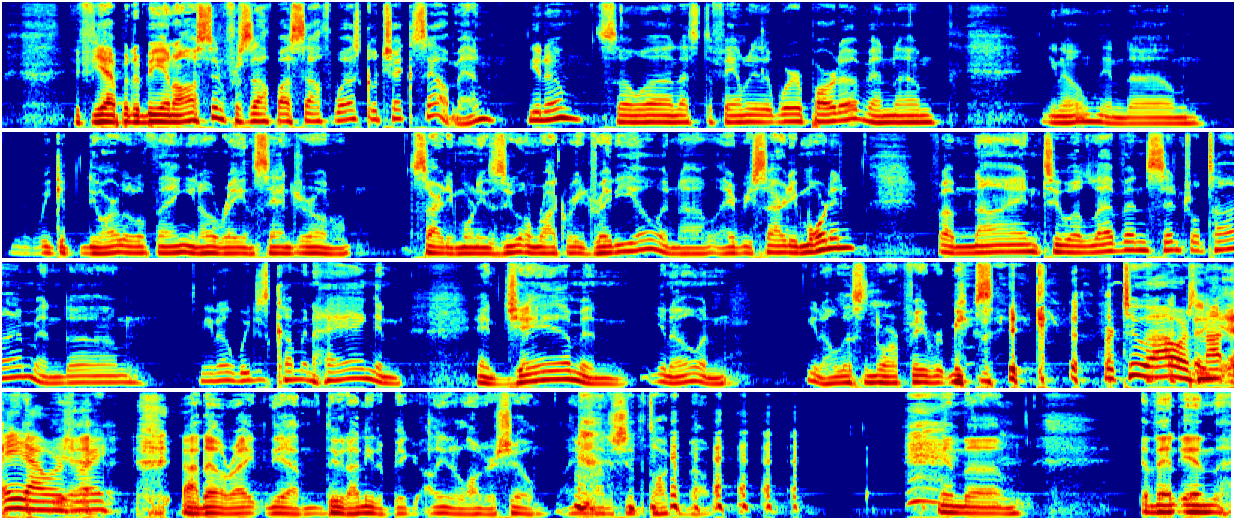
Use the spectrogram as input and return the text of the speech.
if you happen to be in Austin for South by Southwest, go check us out, man. You know, so uh, that's the family that we're a part of, and um, you know, and um, you know, we get to do our little thing. You know, Ray and Sandra on Saturday morning zoo on Rock Rage Radio, and uh, every Saturday morning from nine to eleven Central Time, and um, you know, we just come and hang and and jam, and you know, and you know, listen to our favorite music. For two hours, not eight hours, Yeah. Ray. I know, right? Yeah, dude, I need a big, I need a longer show. I need a lot of shit to talk about. and um, and then in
